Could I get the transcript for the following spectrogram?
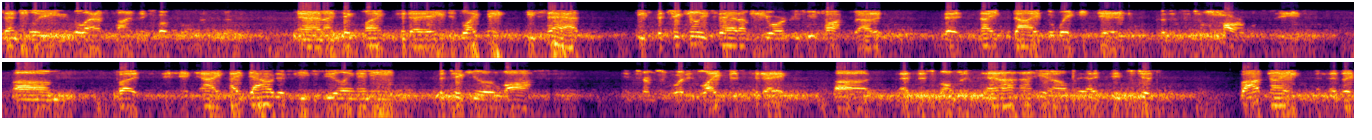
essentially the last time they spoke to one another. And I think Mike today is like me. He's sad. He's particularly sad, I'm sure, because we've talked about it, that Knight died the way he did because it's such a horrible disease. Um, but I, I doubt if he's feeling any particular loss in terms of what his life is today uh, at this moment. And, I, you know, it's just Bob Knight, as I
